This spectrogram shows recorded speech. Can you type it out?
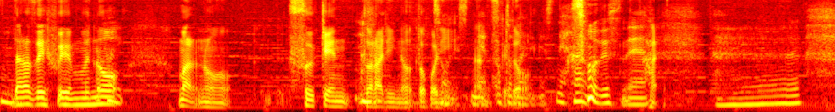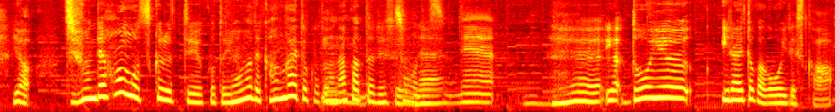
うん。ダラズ FM の,、はい。まあ、あの数軒隣のとこになんですけど、お隣ですね。はい。そうですね。はい。へえ。いや自分で本を作るっていうこと今まで考えたことがなかったですようん。そうですね。へえ。いやどういう依頼とかが多いですか？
